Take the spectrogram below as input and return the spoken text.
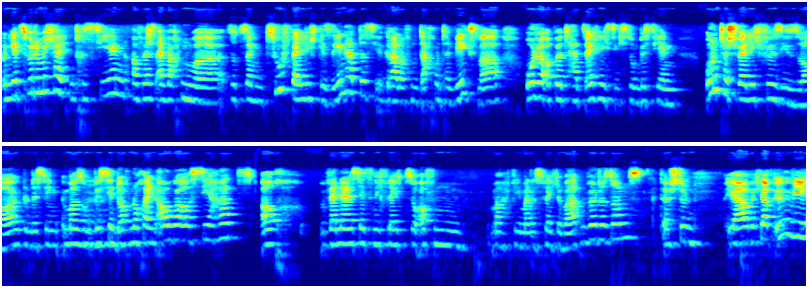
Und jetzt würde mich halt interessieren, ob er es einfach nur sozusagen zufällig gesehen hat, dass sie gerade auf dem Dach unterwegs war, oder ob er tatsächlich sich so ein bisschen unterschwellig für sie sorgt und deswegen immer so ein Mhm. bisschen doch noch ein Auge aus sie hat. Auch wenn er es jetzt nicht vielleicht so offen macht, wie man es vielleicht erwarten würde sonst. Das stimmt. Ja, aber ich glaube irgendwie,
